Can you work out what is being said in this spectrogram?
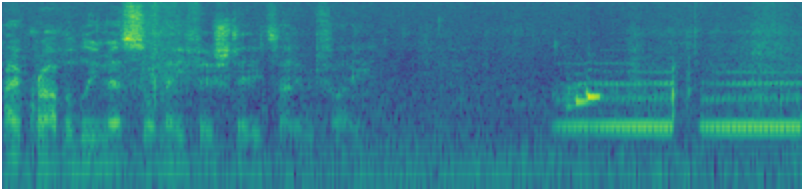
I've probably missed so many fish today. It's not even funny.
